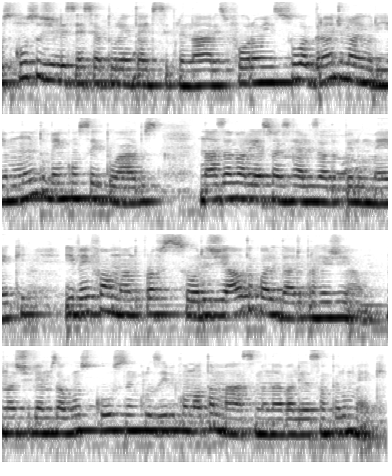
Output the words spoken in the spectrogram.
Os cursos de licenciatura interdisciplinares foram, em sua grande maioria, muito bem conceituados nas avaliações realizadas pelo MEC e vem formando professores de alta qualidade para a região. Nós tivemos alguns cursos, inclusive com nota máxima na avaliação pelo MEC.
